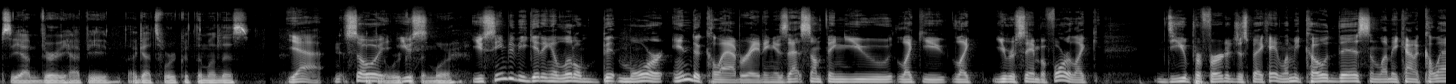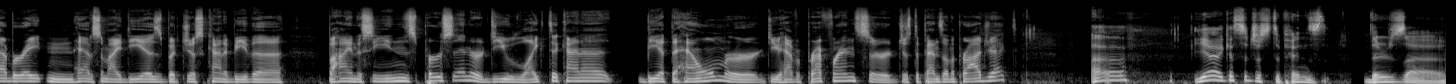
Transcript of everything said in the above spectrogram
so yeah, I'm very happy I got to work with them on this. Yeah. So you with s- them more. you seem to be getting a little bit more into collaborating. Is that something you like you like you were saying before like do you prefer to just be like, "Hey, let me code this and let me kind of collaborate and have some ideas but just kind of be the behind the scenes person or do you like to kind of be at the helm, or do you have a preference, or just depends on the project? Uh, yeah, I guess it just depends. There's uh,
